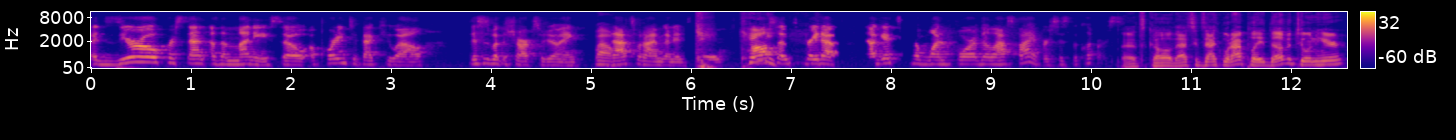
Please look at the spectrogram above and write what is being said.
but 0% of the money. So, according to BetQL, this is what the sharps are doing. Wow. That's what I'm going to do. Katie. Also, straight up, Nuggets have won four of their last five versus the Clippers. Let's go. That's exactly what I played. The other two in here,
